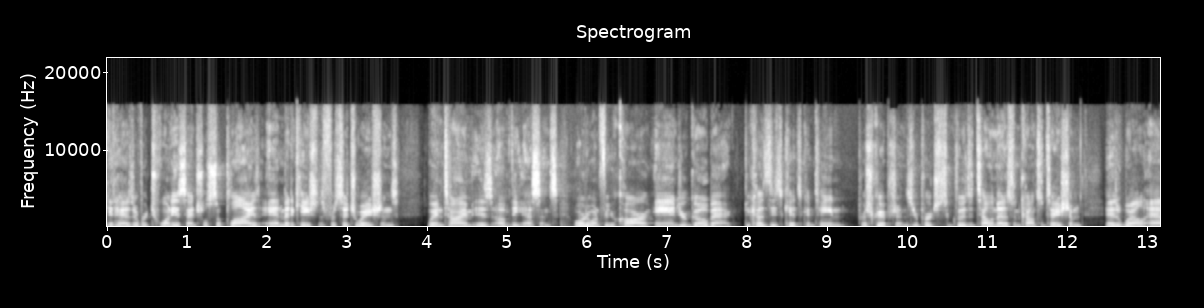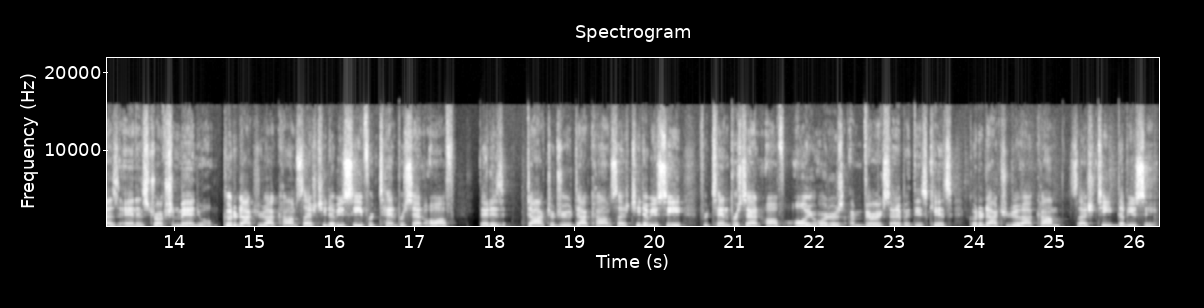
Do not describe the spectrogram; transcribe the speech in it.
It has over 20 essential supplies and medications for situations when time is of the essence. Order one for your car and your go bag. Because these kits contain prescriptions, your purchase includes a telemedicine consultation as well as an instruction manual. Go to doctor.com slash TWC for 10% off. That is drdrew.com slash TWC for 10% off all your orders. I'm very excited about these kits. Go to drdrew.com slash TWC.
